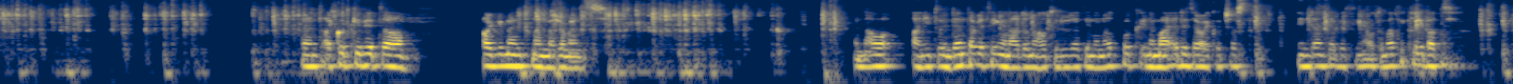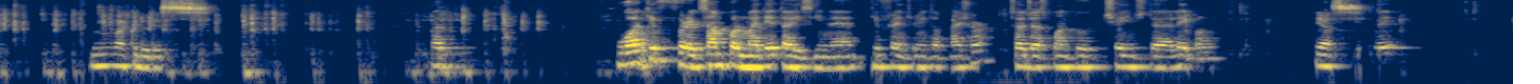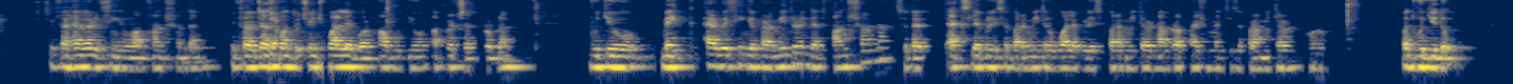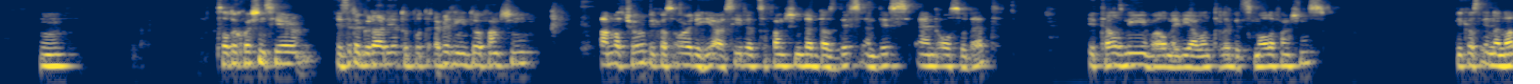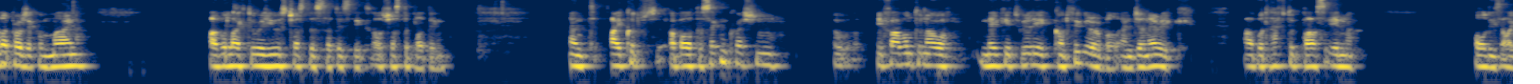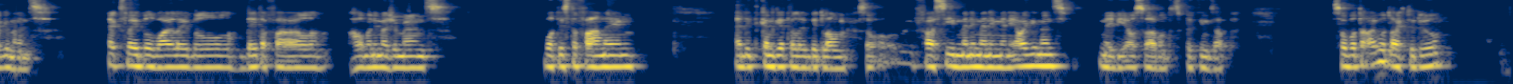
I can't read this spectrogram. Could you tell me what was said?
And I could give it a argument non-measurements. And now I need to indent everything, and I don't know how to do that in a notebook. In my editor, I could just indent everything automatically, but I could do this. But what if, for example, my data is in a different unit of measure? So I just want to change the label. Yes. If I have everything in one function, then if I just want to change one label, how would you approach that problem? Would you make everything a parameter in that function so that X label is a parameter, Y label is a parameter, number of measurement is a parameter, or what would you do? Mm. So the questions here, is it a good idea to put everything into a function? I'm not sure because already here I see that's a function that does this and this and also that it tells me, well, maybe I want a little bit smaller functions. Because in another project of mine, I would like to reuse just the statistics or just the plotting. And I could, about the second question, if I want to now make it really configurable and generic, I would have to pass in all these arguments, X label, Y label, data file, how many measurements, what is the file name, and it can get a little bit long. So if I see many, many, many arguments, maybe also I want to split things up. So what I would like to do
